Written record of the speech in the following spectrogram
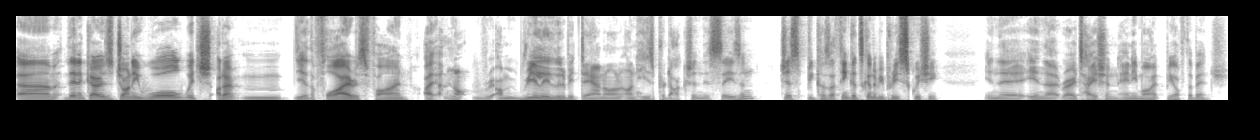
Um, then it goes Johnny Wall, which I don't. Mm, yeah, the flyer is fine. I, I'm not. I'm really a little bit down on, on his production this season, just because I think it's going to be pretty squishy in the in that rotation, and he might be off the bench.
